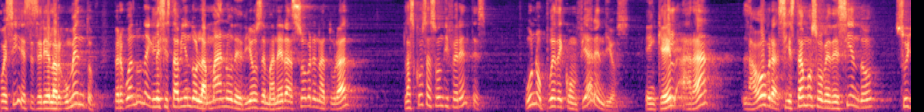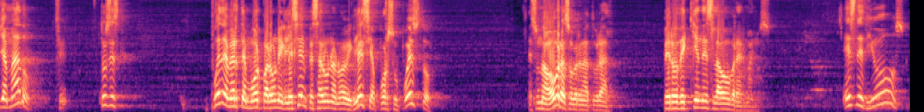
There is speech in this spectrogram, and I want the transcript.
pues sí, este sería el argumento. Pero cuando una iglesia está viendo la mano de Dios de manera sobrenatural, las cosas son diferentes. Uno puede confiar en Dios, en que Él hará la obra si estamos obedeciendo su llamado. Entonces, puede haber temor para una iglesia empezar una nueva iglesia, por supuesto. Es una obra sobrenatural. Pero ¿de quién es la obra, hermanos? Es de Dios.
